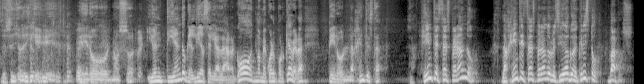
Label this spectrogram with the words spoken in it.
Entonces yo dije, pero no yo entiendo que el día se le alargó, no me acuerdo por qué, ¿verdad? Pero la gente está, la gente está esperando. La gente está esperando recibir algo de Cristo. Vamos.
